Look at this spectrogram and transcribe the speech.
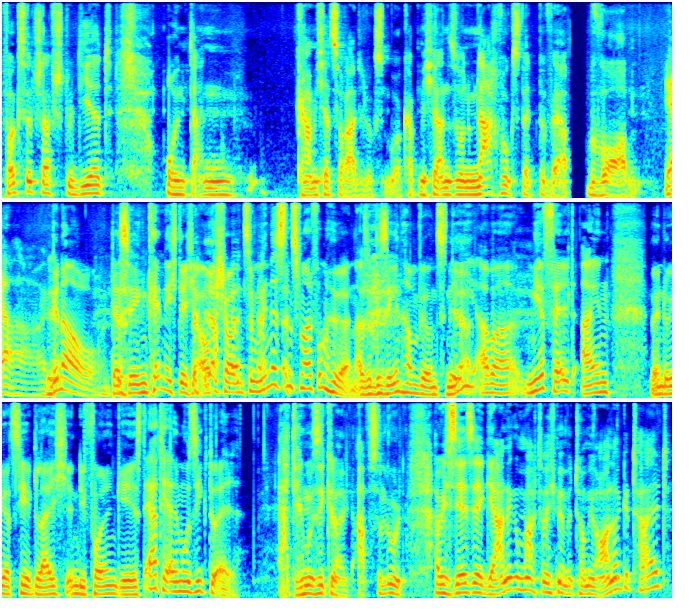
Volkswirtschaft studiert. Und dann kam ich ja zu Radio Luxemburg, habe mich ja an so einem Nachwuchswettbewerb beworben. Ja, genau. Deswegen kenne ich dich auch schon, zumindest mal vom Hören. Also gesehen haben wir uns nie, ja. aber mir fällt ein, wenn du jetzt hier gleich in die Vollen gehst, RTL Musikduell. RTL Musikduell, absolut. Habe ich sehr, sehr gerne gemacht, habe ich mir mit Tommy Orner geteilt.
